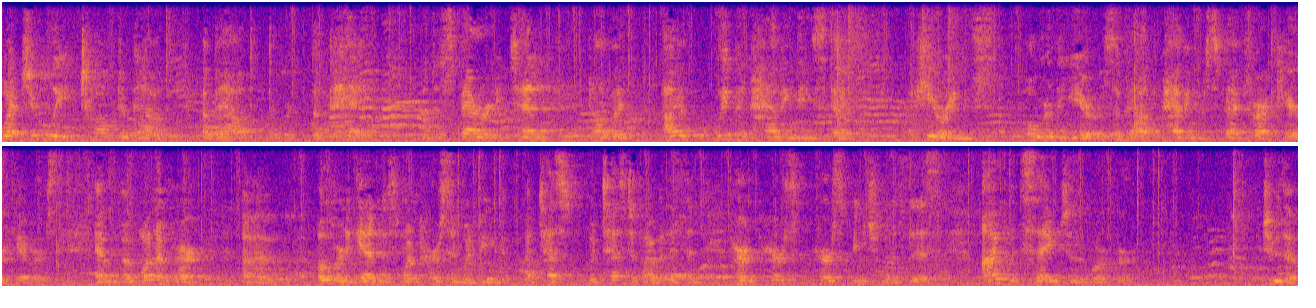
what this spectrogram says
what Julie talked about, about the, the pay, the disparity, ten, dollars. I, we've been having these uh, hearings over the years about having respect for our caregivers. And uh, one of our, uh, over and again, this one person would be a test, would testify with us, and her, her, her speech was this, I would say to the worker, to the,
